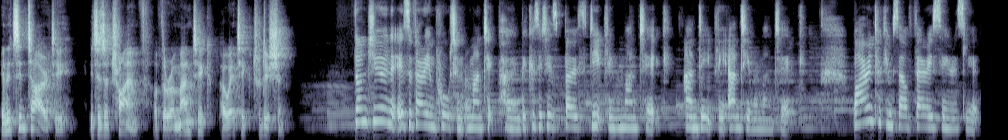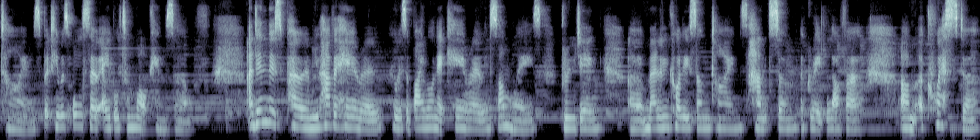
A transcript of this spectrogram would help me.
In its entirety, it is a triumph of the Romantic poetic tradition. Don Juan is a very important romantic poem because it is both deeply romantic and deeply anti-romantic. Byron took himself very seriously at times, but he was also able to mock himself. And in this poem, you have a hero who is a Byronic hero in some ways, brooding, uh, melancholy sometimes, handsome, a great lover, um, a quester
